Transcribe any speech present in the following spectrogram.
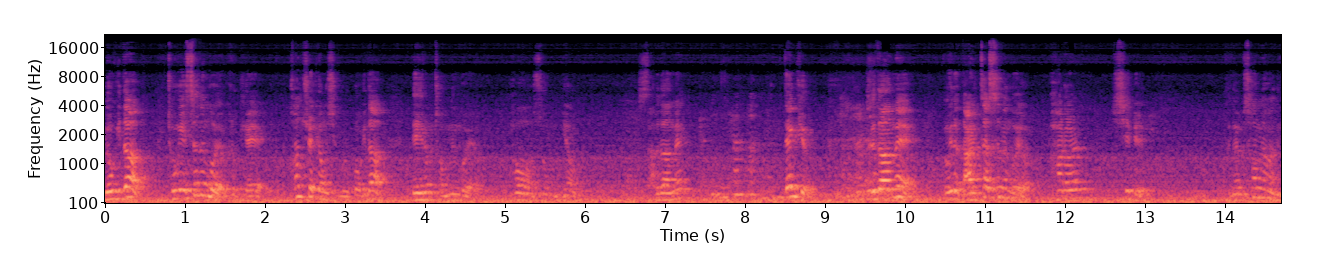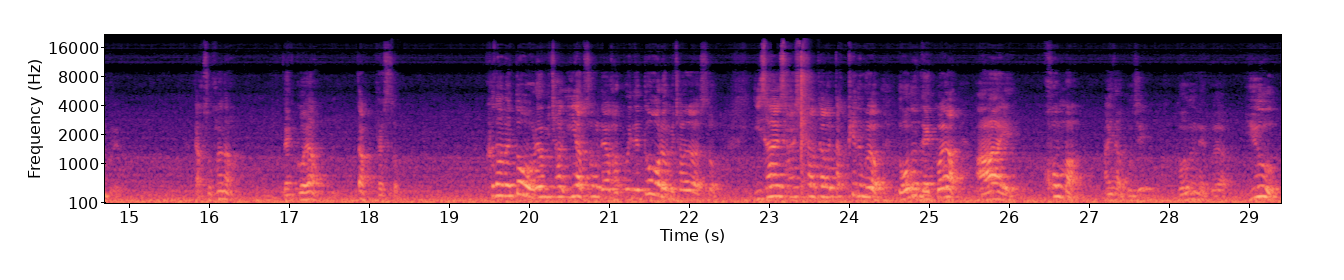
여기다 종이에 쓰는 거예요. 그렇게 컨트랙 형식으로 거기다 내 이름을 적는 거예요. 허순영. 그 다음에 땡큐. 그 다음에 여기다 날짜 쓰는 거예요. 8월 10일. 그 다음에 서명하는 거예요. 약속 하나. 내 거야. 딱 됐어. 그 다음에 또 어려움이 찾, 이 약속을 내가 갖고 있는데 또 어려움이 찾아왔어. 이사야 43장을 딱 피는 거예요. 너는 내 거야. I, 콤마. 아니다, 뭐지? 너는 내 거야. You,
